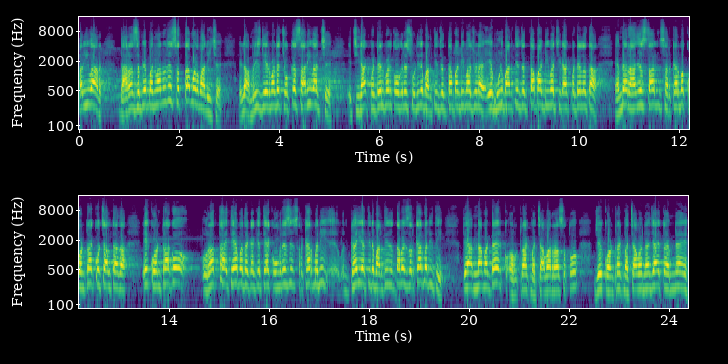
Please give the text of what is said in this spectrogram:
ફરીવાર ધારાસભ્ય બનવાનું છે સત્તા મળવાની છે. એટલે અમરીશ ડેર માટે ચોક્કસ સારી વાત છે. એ ચિરાગ પટેલ પણ કોંગ્રેસ છોડીને ભારતીય જનતા પાર્ટીમાં જોડાયા. એ મૂળ ભારતીય જનતા પાર્ટીમાં ચિરાગ પટેલ હતા. એમના રાજસ્થાન સરકારમાં કોન્ટ્રાક્ટો ચાલતા હતા. એ કોન્ટ્રાક્ટો રદ થાય તેમ બધા, કારણ કે ત્યાં કોંગ્રેસે સરકાર બની, ગઈ હતી ને ભારતીય જનતા પાર્ટી સરકાર બની હતી. ત્યાં એમના માટે કોન્ટ્રાક્ટ બચાવવા રસ હતો. જો કોન્ટ્રાક્ટ બચાવવા ન જાય તો એમને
